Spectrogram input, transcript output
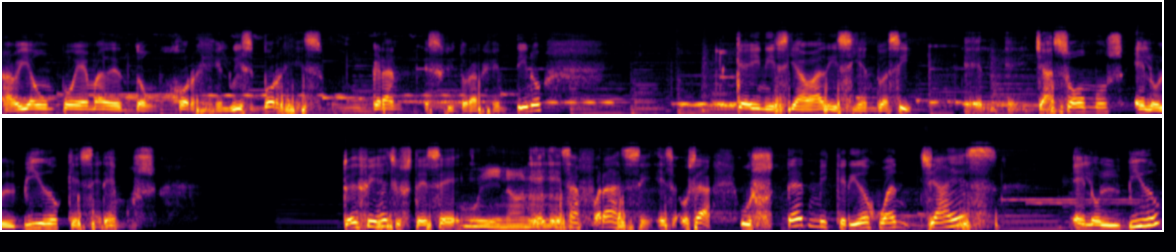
había un poema de don Jorge Luis Borges, un gran escritor argentino, que iniciaba diciendo así, ya somos el olvido que seremos. Entonces fíjese usted e, esa frase, o sea, usted mi querido Juan ya es el olvido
